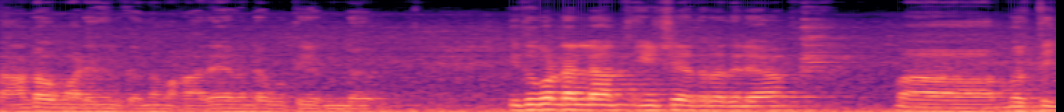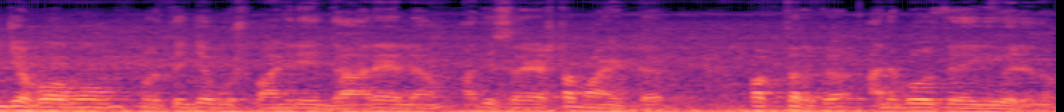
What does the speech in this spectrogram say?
താണ്ഡവമാടി നിൽക്കുന്ന മഹാദേവന്റെ കുട്ടിയുണ്ട്. ഇതുകൊണ്ടെല്ലാം ഈ ക്ഷേത്രത്തിൽ മൃത്യുഞ്ജ ഹോമവും മൃത്യുഞ്ജ പുഷ്പാഞ്ജലിയും ധാരയെല്ലാം അതിശ്രേഷ്ഠമായിട്ട് ഭക്തർക്ക് അനുഭവത്തിലേക്ക് വരുന്നു.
